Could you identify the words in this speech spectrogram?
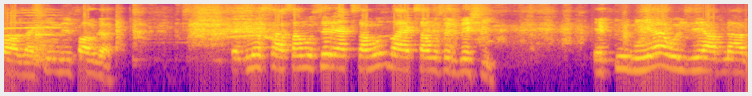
পাওয়া যায় কিমড়ির পাউডার। এগুলো চা চামচের এক চামচ বা এক চামচের বেশি। একটু নিয়ে ওই যে আপনার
